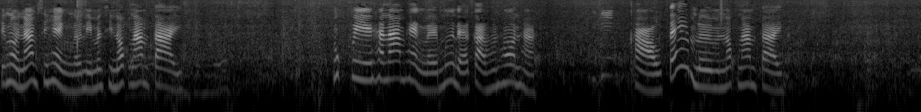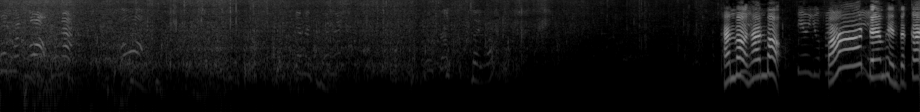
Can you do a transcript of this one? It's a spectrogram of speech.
จังหน่อยน้ำสิแห้งแล้วนี่มันสินอกน้ำตาย ทุกปีถ้าน้ำแห้งเลยมือแดดอากาศร้อนๆค่ะจริงขาวเต็มเลยมันนอกน้ำตายๆพวกมันออกมันอะเอาออกเดี๋ยวนะเดี๋ยวนะท่านบ่ท่านบ่พี่มันอยู่ข้างป้าดแดมเห็นแตะไกล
